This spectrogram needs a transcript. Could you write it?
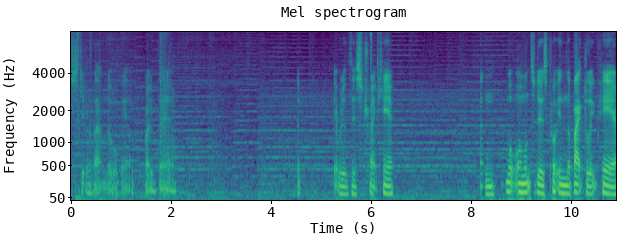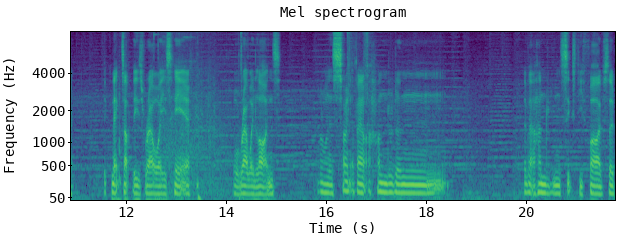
Just get rid of that little bit of road there get rid of this track here and what I want to do is put in the back loop here to connect up these railways here or railway lines Oh, there's something about 100 and about 165. So I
